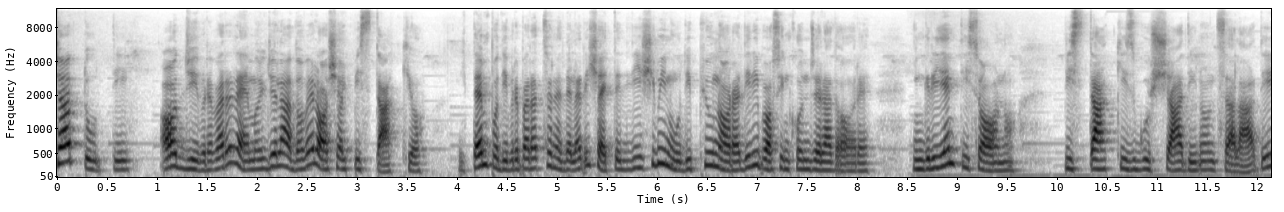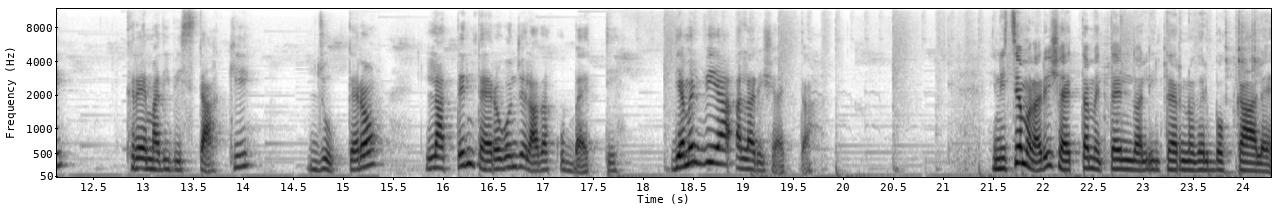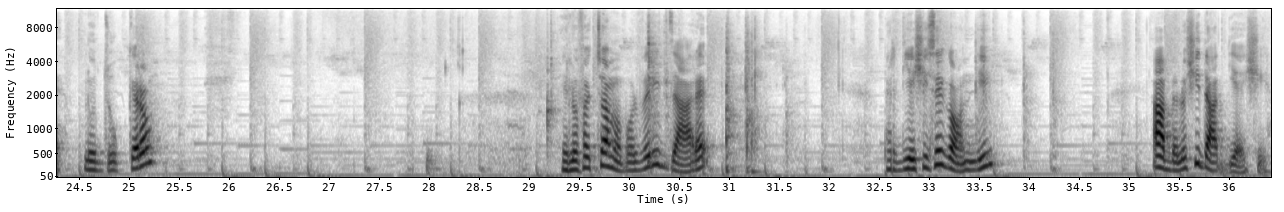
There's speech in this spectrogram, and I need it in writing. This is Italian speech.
Ciao a tutti! Oggi prepareremo il gelato veloce al pistacchio. Il tempo di preparazione della ricetta è di 10 minuti più un'ora di riposo in congelatore. Gli ingredienti sono pistacchi sgusciati non salati, crema di pistacchi, zucchero, latte intero congelato a cubetti. Diamo il via alla ricetta. Iniziamo la ricetta mettendo all'interno del boccale lo zucchero e lo facciamo polverizzare per 10 secondi a velocità 10.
